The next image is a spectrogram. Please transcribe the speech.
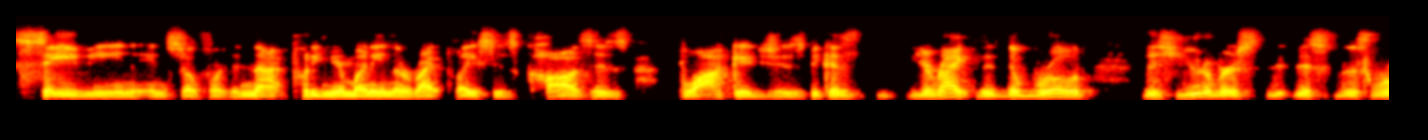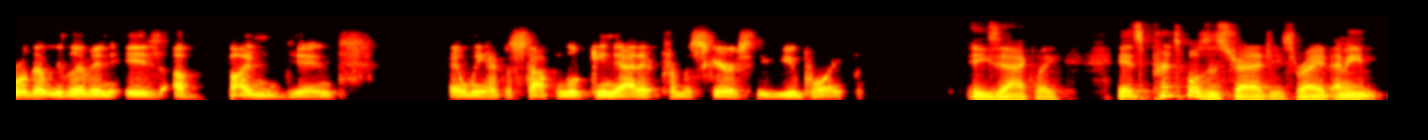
saving and so forth and not putting your money in the right places causes blockages. Because you're right, the, the world, this universe, this this world that we live in is abundant, and we have to stop looking at it from a scarcity viewpoint. Exactly. It's principles and strategies, right? I mean,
